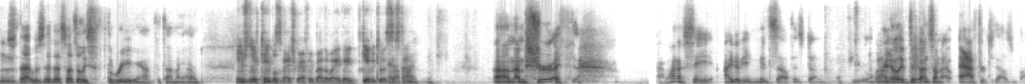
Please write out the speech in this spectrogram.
Mm. So that was that, so that's at least three off the top of my head. Here's their tables match graphic, by the way. They gave it to us Yeah, this time. Um, I'm sure I th- I want to say IW Mid South has done a few. Wow. I know they've done some after 2005.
